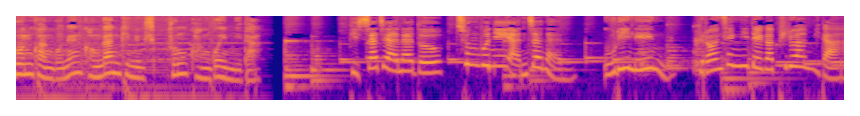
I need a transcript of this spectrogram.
본 광고는 건강기능식품 광고입니다. 비싸지 않아도 충분히 안전한 우리는 그런 생리대가 필요합니다.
